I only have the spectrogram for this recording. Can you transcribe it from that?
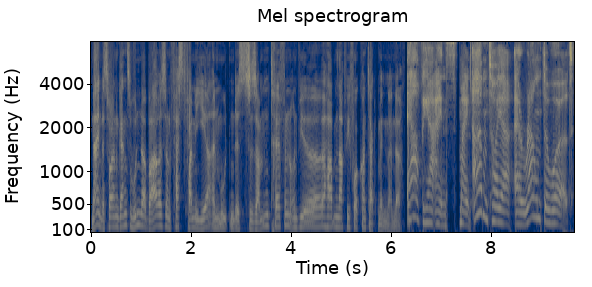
Nein, das war ein ganz wunderbares und fast familiär anmutendes Zusammentreffen und wir haben nach wie vor Kontakt miteinander. RBR1, mein Abenteuer around the world.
